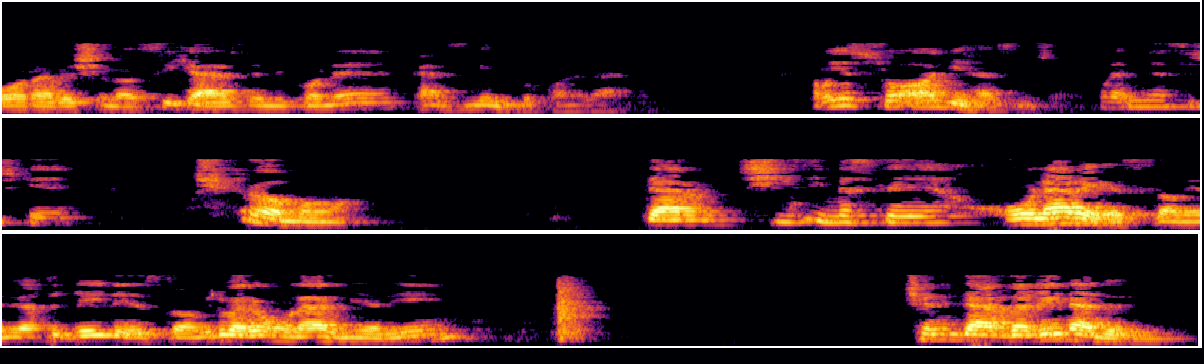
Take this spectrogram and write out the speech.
با روش شناسی که عرضه می‌کنه تضمین بکنه در اما یه سوالی هست اینجا. اون این هستش که چرا ما در چیزی مثل هنر اسلامی یعنی وقتی قید اسلامی رو برای هنر میاریم چنین دغدغه‌ای نداریم.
